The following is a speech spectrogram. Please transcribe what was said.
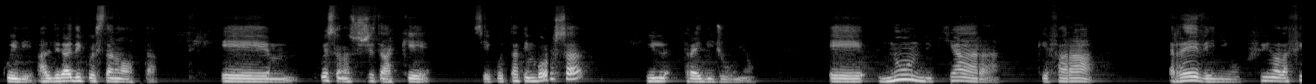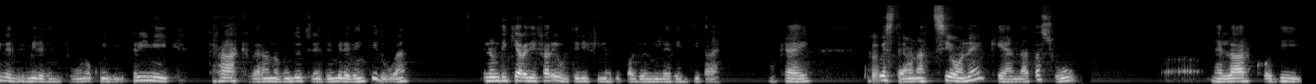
Quindi al di là di questa nota, e, ehm, questa è una società che si è quotata in borsa il 3 di giugno e non dichiara che farà revenue fino alla fine del 2021, quindi i primi track verranno venduti nel 2022 e non dichiara di fare utili fino tipo al 2023. Ok? Sì. Questa è un'azione che è andata su uh, nell'arco di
